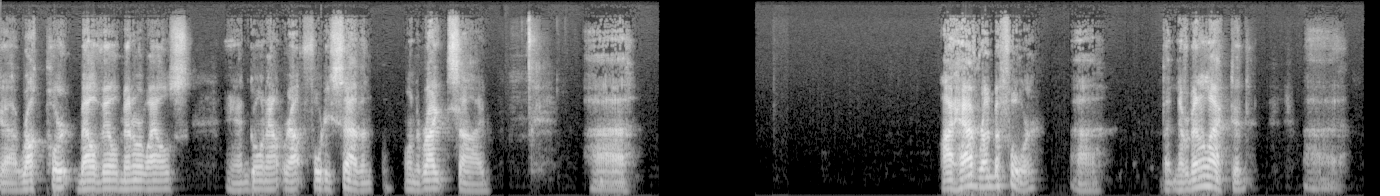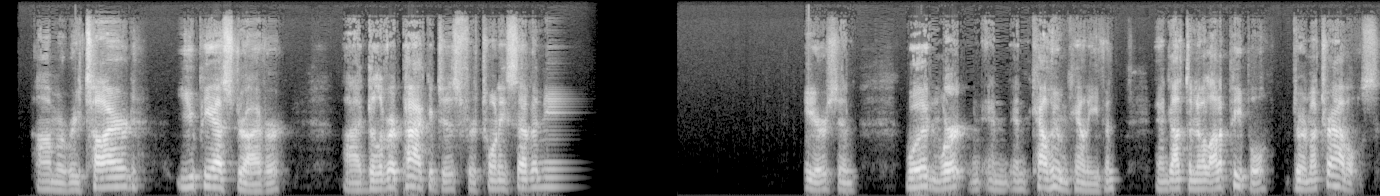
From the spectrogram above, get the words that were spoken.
uh, Rockport, Belleville, Mineral Wells, and going out Route 47 on the right side. Uh, I have run before, uh, but never been elected. Uh, I'm a retired UPS driver. I delivered packages for 27 years in Wood and Wirt and, and, and Calhoun County even, and got to know a lot of people during my travels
